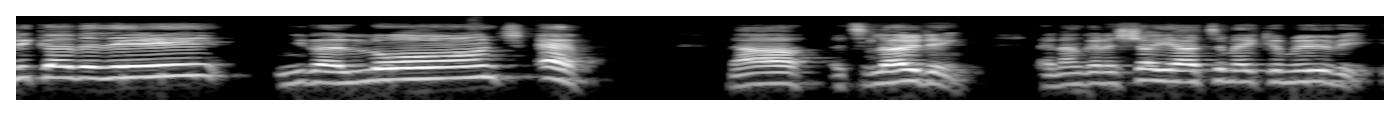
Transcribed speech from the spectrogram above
click over there and you go launch app. Now it's loading and I'm going to show you how to make a movie.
